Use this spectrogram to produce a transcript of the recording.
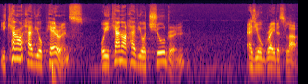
you cannot have your parents or you cannot have your children as your greatest love.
